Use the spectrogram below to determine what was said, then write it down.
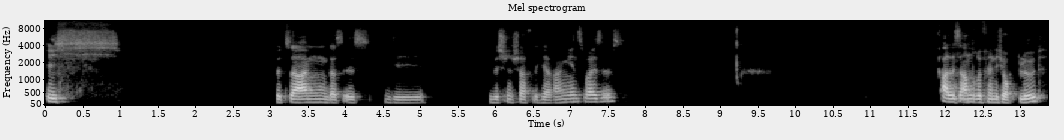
Ich würde sagen, dass es die wissenschaftliche Herangehensweise ist. Alles andere fände ich auch blöd.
